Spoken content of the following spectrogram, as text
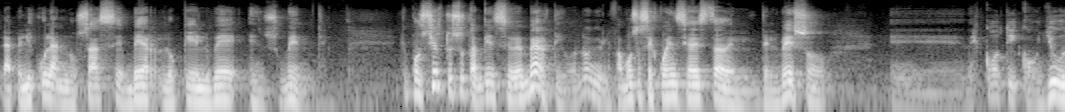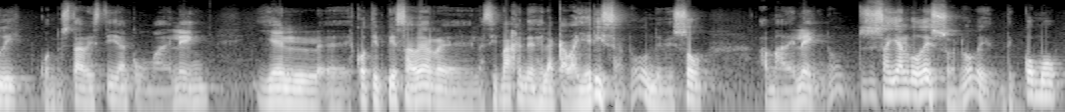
la película nos hace ver lo que él ve en su mente. Que por cierto, eso también se ve en Vértigo, ¿no? en la famosa secuencia esta del, beso Scotty con Judy cuando está vestida como Madeleine y él, eh, Scotty empieza a ver eh, las imágenes de la caballeriza, ¿no? donde besó a Madeleine. ¿no? Entonces hay algo de eso, ¿no? de, de cómo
